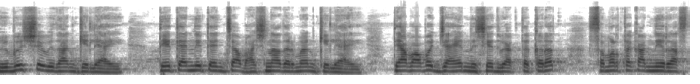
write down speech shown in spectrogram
विभत्स्य विधान केले आहे. ते त्यांनी त्यांच्या भाषणादरम्यान केले आहे. त्याबाबत जाहीर निषेध व्यक्त करत समर्थकांनी रास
